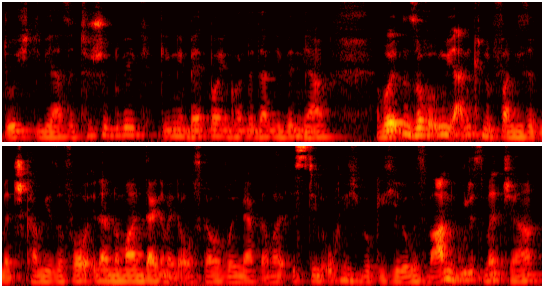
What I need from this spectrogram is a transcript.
durch diverse Tische, glaube ich, gegen den Bad Boy und konnte dann gewinnen, ja. Wollten sie auch irgendwie anknüpfen an dieses Match, kam mir so vor, in der normalen Dynamite-Ausgabe, wo ihr merkt, aber ist den auch nicht wirklich gelungen. Es war ein gutes Match, ja.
